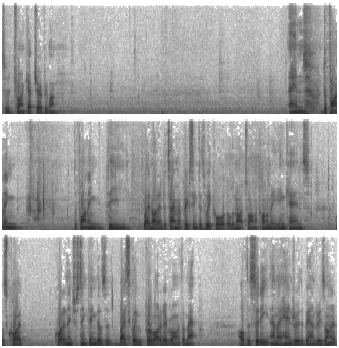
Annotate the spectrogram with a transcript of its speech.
to try and capture everyone. And defining, defining the late night entertainment precinct, as we call it, or the nighttime economy in Cairns, was quite quite an interesting thing. There was a, basically we provided everyone with a map of the city, and they hand drew the boundaries on it.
